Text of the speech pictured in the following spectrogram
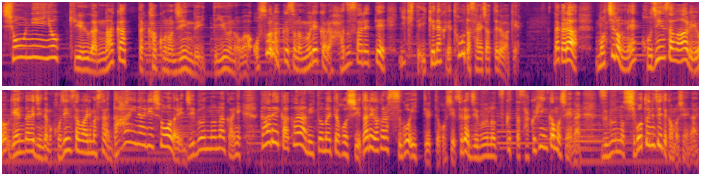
承認欲求がなかった過去の人類っていうのはおそらくその群れから外されて生きていけなくて淘汰されちゃってるわけ。だから、もちろんね、個人差はあるよ。現代人でも個人差はありますから、大なり小なり自分の中に誰かから認めてほしい。誰かからすごいって言ってほしい。それは自分の作った作品かもしれない。自分の仕事についてかもしれない。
